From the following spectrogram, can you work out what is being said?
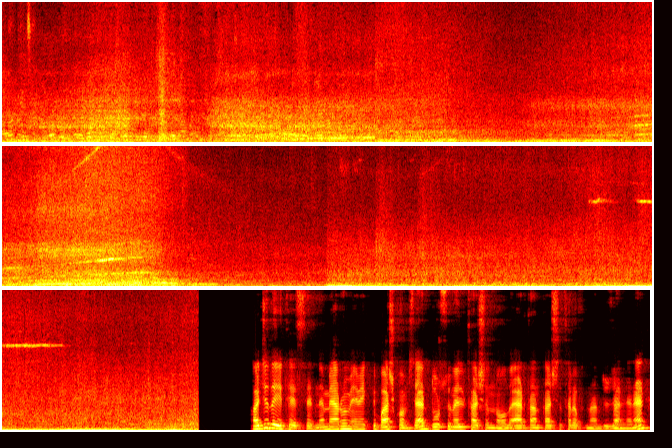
And. Hacıdayı testlerinde merhum emekli başkomiser Dursun Ali Taşlı'nın oğlu Ertan Taşlı tarafından düzenlenen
